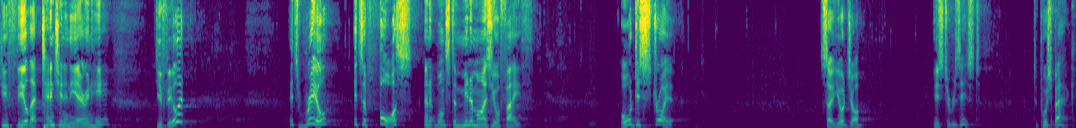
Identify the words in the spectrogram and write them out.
Do you feel that tension in the air in here? Do you feel it? It's real, it's a force, and it wants to minimize your faith or destroy it. So, your job is to resist, to push back.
